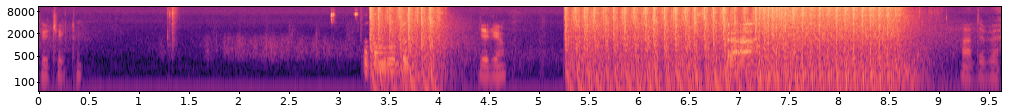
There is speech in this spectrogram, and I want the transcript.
Kill çektim. Adam burada. Geliyorum. Aa, Hadi be.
